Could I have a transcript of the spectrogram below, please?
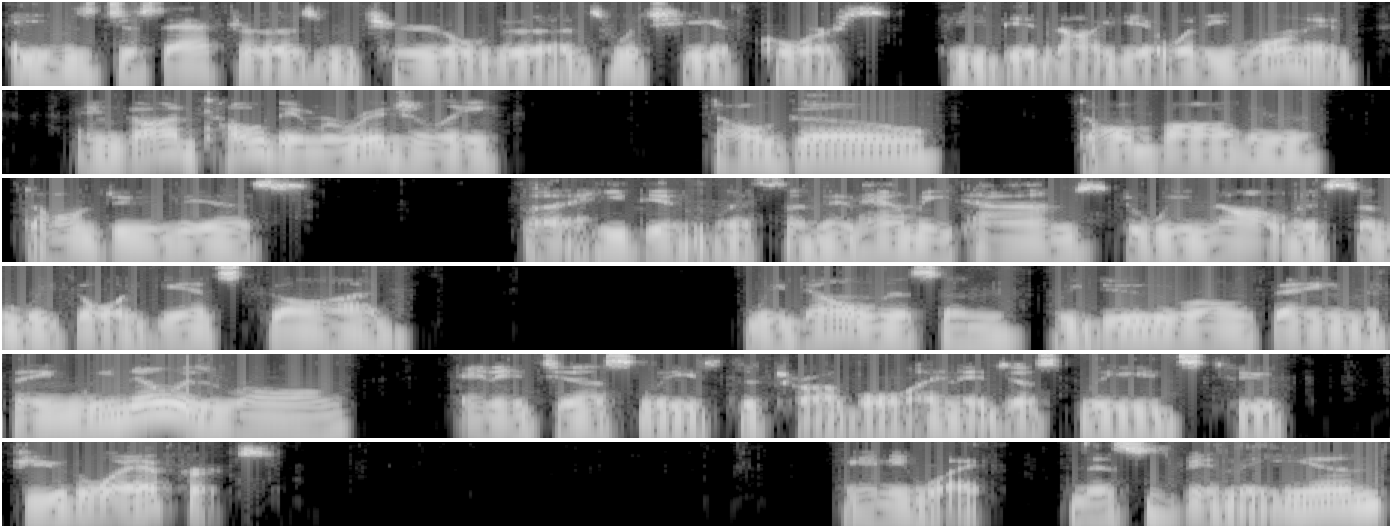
He was just after those material goods, which he, of course, he did not get what he wanted. And God told him originally, don't go, don't bother, don't do this. But he didn't listen. And how many times do we not listen? We go against God. We don't listen. We do the wrong thing, the thing we know is wrong, and it just leads to trouble and it just leads to futile efforts. Anyway, this has been the end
